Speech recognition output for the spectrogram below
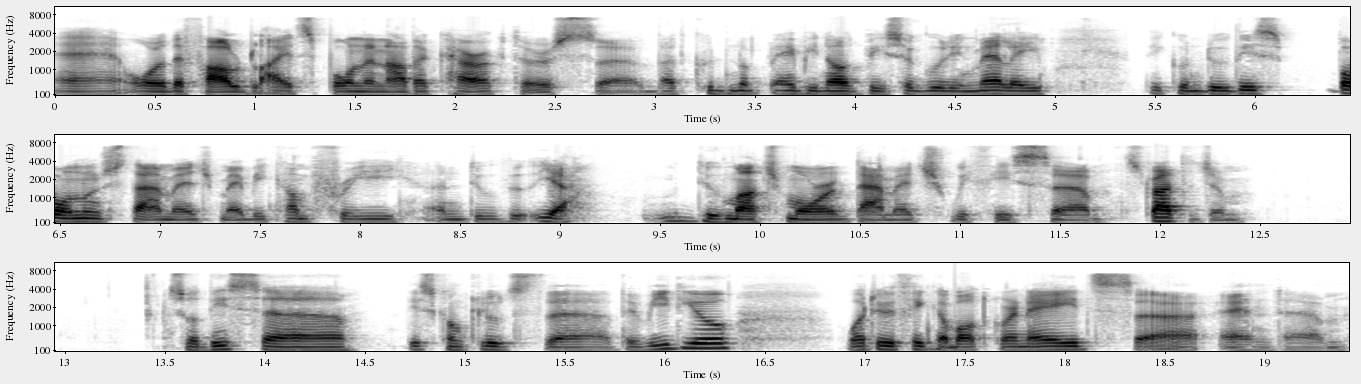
uh, or the Foul Blight spawn and other characters that could not, maybe not be so good in melee. They could do this bonus damage, maybe come free and do the, yeah do much more damage with his stratagem. So this this concludes the, the video. What do you think about grenades uh, and um,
